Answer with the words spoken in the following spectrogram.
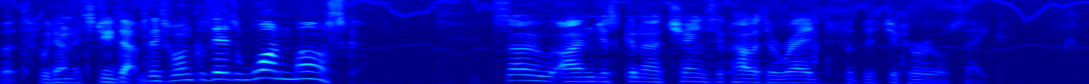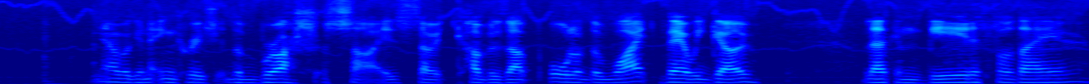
But we don't need to do that for this one because there's one mask. So I'm just gonna change the color to red for the tutorial's sake. Now we're gonna increase the brush size so it covers up all of the white. There we go. Looking beautiful there.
